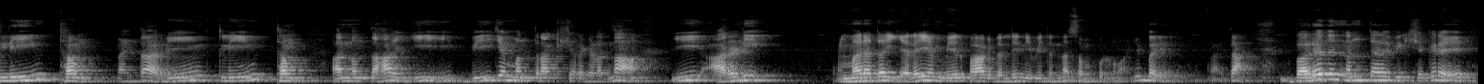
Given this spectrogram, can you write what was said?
ಕ್ಲೀಂ ಥಮ್ ಆಯಿತಾ? ರೀಂ ಕ್ಲೀಂ ಥಮ್ ಅನ್ನುವಂತಹ ಈ ಬೀಜ ಮಂತ್ರಾಕ್ಷರಗಳನ್ನು ಈ ಅರಳಿ ಮರದ ಎಲೆಯ ಮೇಲ್ಭಾಗದಲ್ಲಿ ನೀವು ಇದನ್ನು ಸಂಪೂರ್ಣವಾಗಿ ಬರೆಯಿರಿ. ಆಯಿತಾ? ಬರೆದ ನಂತರ ವೀಕ್ಷಕರೇ,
